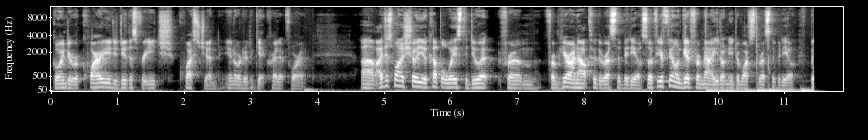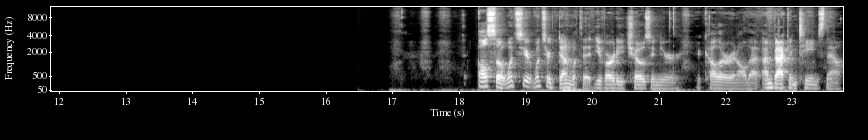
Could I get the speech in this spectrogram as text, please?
going to require you to do this for each question in order to get credit for it. Um, I just want to show you a couple ways to do it from, from here on out through the rest of the video. So if you're feeling good from now, you don't need to watch the rest of the video. But also, once you're once you're done with it, you've already chosen your, your color and all that. I'm back in Teams now.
